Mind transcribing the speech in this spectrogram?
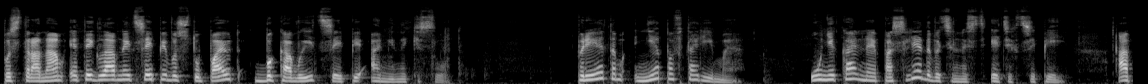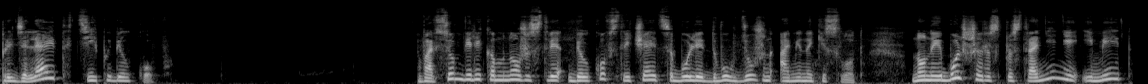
По сторонам этой главной цепи выступают боковые цепи аминокислот. При этом неповторимая, уникальная последовательность этих цепей определяет типы белков. Во всем великом множестве белков встречается более двух дюжин аминокислот, но наибольшее распространение имеет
